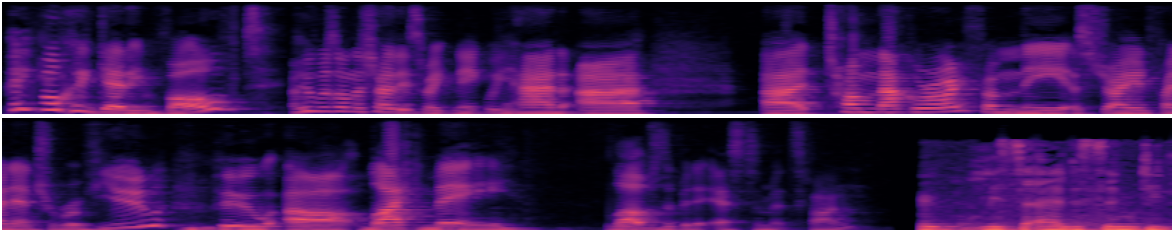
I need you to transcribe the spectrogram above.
People can get involved. Who was on the show this week, Nick? We had uh, uh, Tom McIlroy from the Australian Financial Review, who, uh, like me, loves a bit of estimates fun. Mr Anderson, did,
